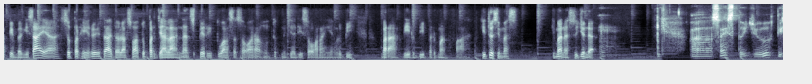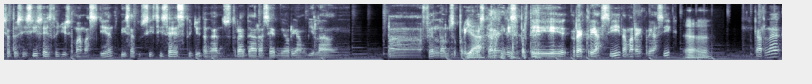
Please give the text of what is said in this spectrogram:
tapi bagi saya, superhero itu adalah suatu perjalanan spiritual seseorang untuk menjadi seorang yang lebih berarti, lebih bermanfaat. Itu sih mas. Gimana, setuju enggak? Hmm. Uh, saya setuju. Di satu sisi saya setuju sama Mas Jen. Di satu sisi saya setuju dengan sutradara senior yang bilang uh, film superhero yeah. sekarang ini seperti rekreasi, taman rekreasi. Uh -uh. Karena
